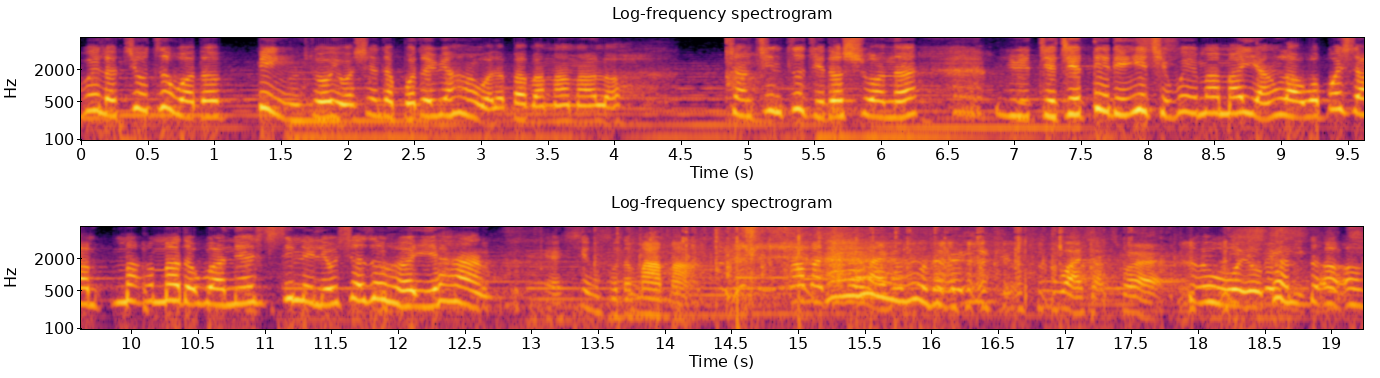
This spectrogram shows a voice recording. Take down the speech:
为了救治我的病，所以我现在不再怨恨我的爸爸妈妈了。想尽自己的所能，与姐姐弟弟一起为妈妈养老。我不想妈妈的晚年心里留下任何遗憾。幸福的妈妈，妈妈今天晚上坐在这儿一直哭啊，小翠儿。对，我有看到。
